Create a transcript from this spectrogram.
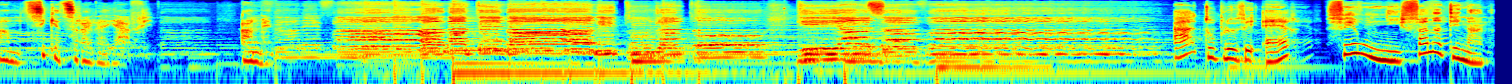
amintsika tsirairay avy. Amen. AWR Feon'ny fanantenana.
